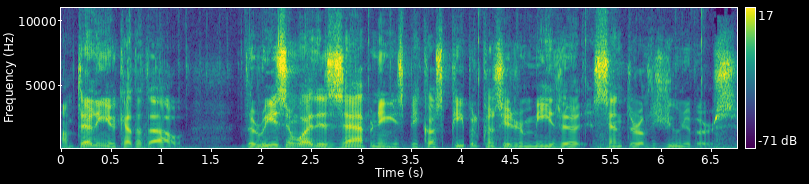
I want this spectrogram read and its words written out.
I'm telling you, Katatao, the reason why this is happening is because people consider me the center of the universe.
